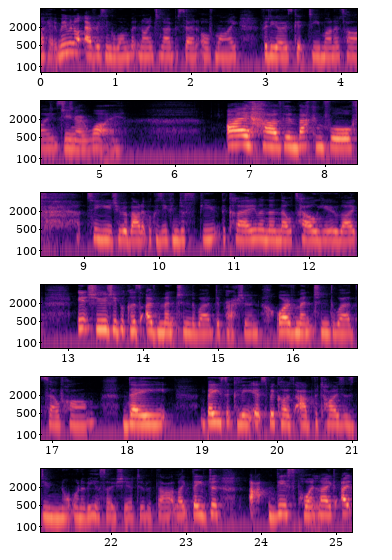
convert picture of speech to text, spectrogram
okay maybe not every single one but 99% of my videos get demonetized Do you know why? I have been back and forth to YouTube about it because you can dispute the claim and then they'll tell you like it's usually because I've mentioned the word depression or I've mentioned the word self-harm. They basically it's because advertisers do not want to be associated with that. Like they've just at this point like I,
